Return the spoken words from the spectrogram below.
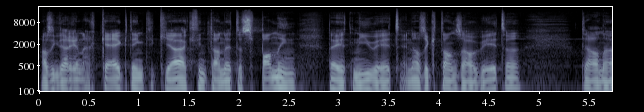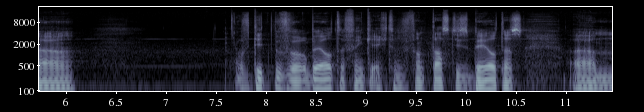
Als ik daar naar kijk, denk ik, ja, ik vind dat net de spanning dat je het niet weet. En als ik het dan zou weten, dan... eh, of dit bijvoorbeeld, dat vind ik echt een fantastisch beeld. Dat is ehm,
